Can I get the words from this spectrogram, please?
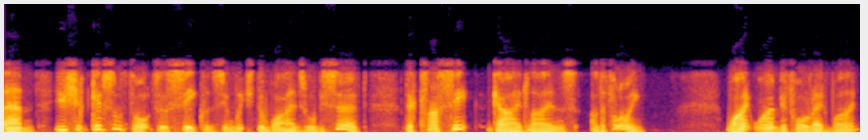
Um, you should give some thought to the sequence in which the wines will be served. The classic guidelines are the following white wine before red wine,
